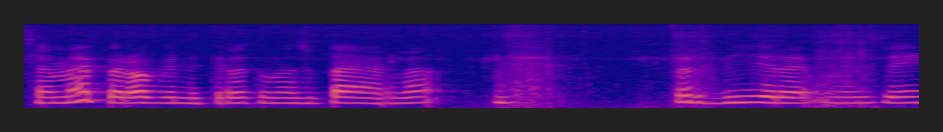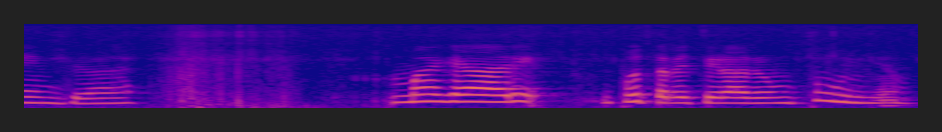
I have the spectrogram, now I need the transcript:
Se a me però viene tirata una sberla, per dire un esempio, eh, magari potrei tirare un pugno.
